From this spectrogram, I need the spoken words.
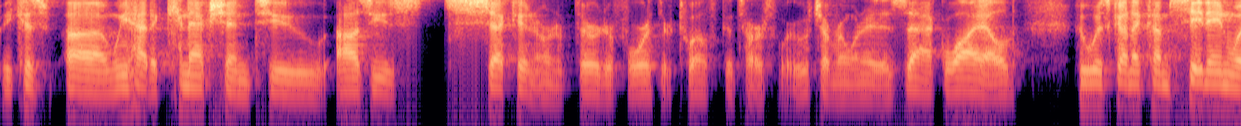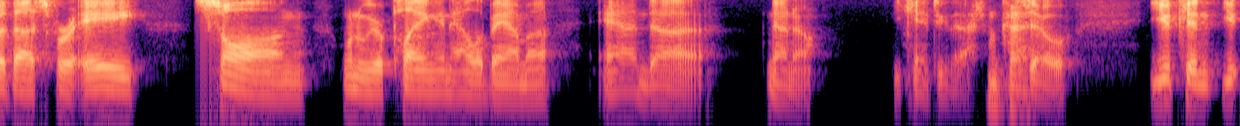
because uh, we had a connection to Ozzy's second or third or fourth or twelfth guitar player, whichever one it is, Zakk Wylde, who was going to come sit in with us for a song when we were playing in Alabama. And uh, no, no, you can't do that. Okay. So you can you,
